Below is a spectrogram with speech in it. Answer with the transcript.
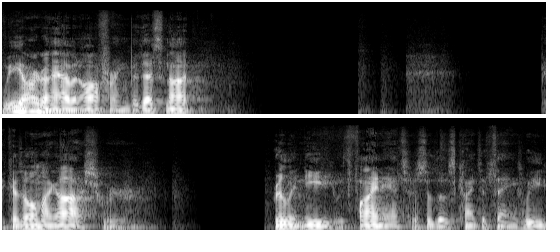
We are going to have an offering, but that's not because, oh my gosh, we're really needy with finances or those kinds of things. We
